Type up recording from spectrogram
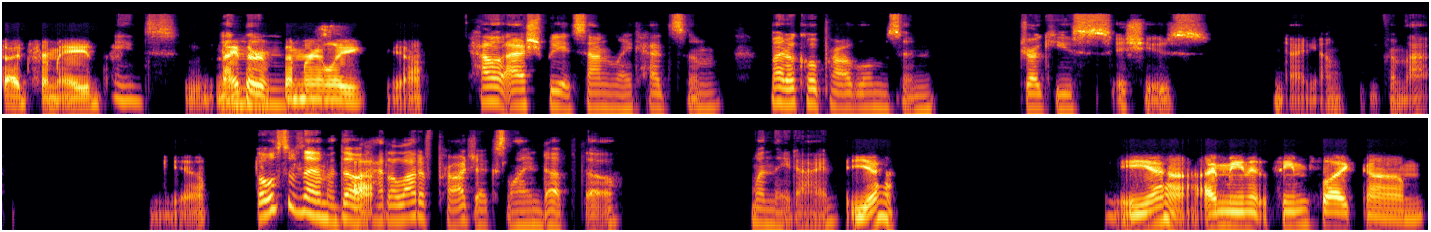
died from AIDS. AIDS. Neither of them really, yeah. Hal Ashby, it sounded like had some medical problems and drug use issues. and Died young from that. Yeah. Both of them, though, Uh, had a lot of projects lined up, though, when they died. Yeah. Yeah. I mean, it seems like um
